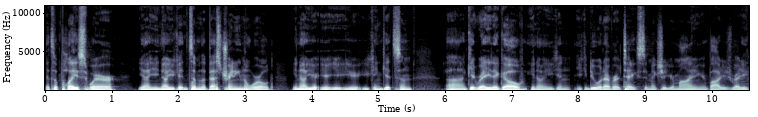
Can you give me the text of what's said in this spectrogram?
it's a place where you know, you know you're getting some of the best training in the world. You know, you you you you can get some. Uh, get ready to go. You know, you can you can do whatever it takes to make sure your mind and your body is ready.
